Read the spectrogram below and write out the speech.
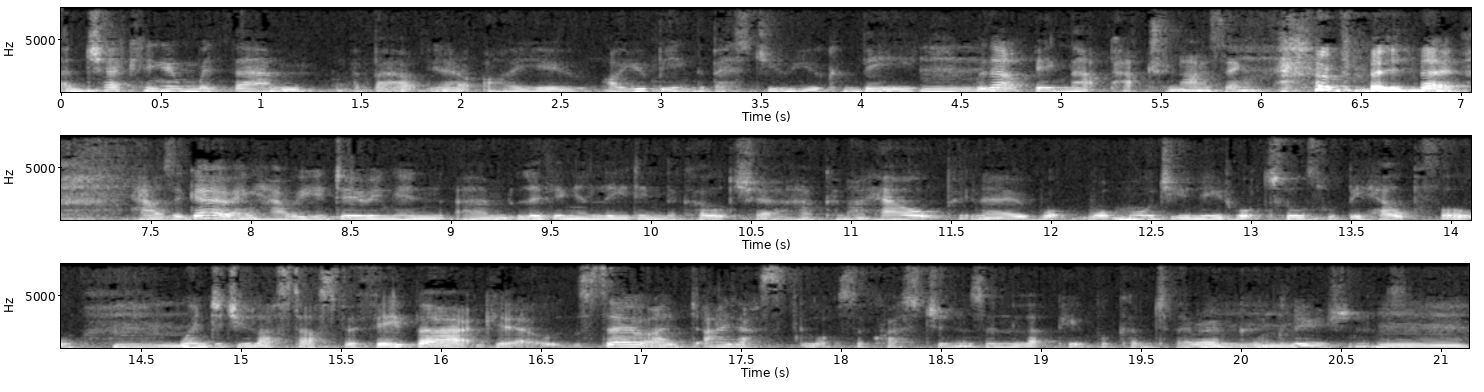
and checking in with them about you know are you are you being the best you you can be Mm. without being that patronising. but you know, how's it going? How are you doing in um, living and leading the culture? How can I help? You know, what what more do you need? What tools would be helpful? Mm. When did you last ask for feedback? You know, so I'd, I'd ask lots of questions and let people come to their own Mm. conclusions. Mm.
